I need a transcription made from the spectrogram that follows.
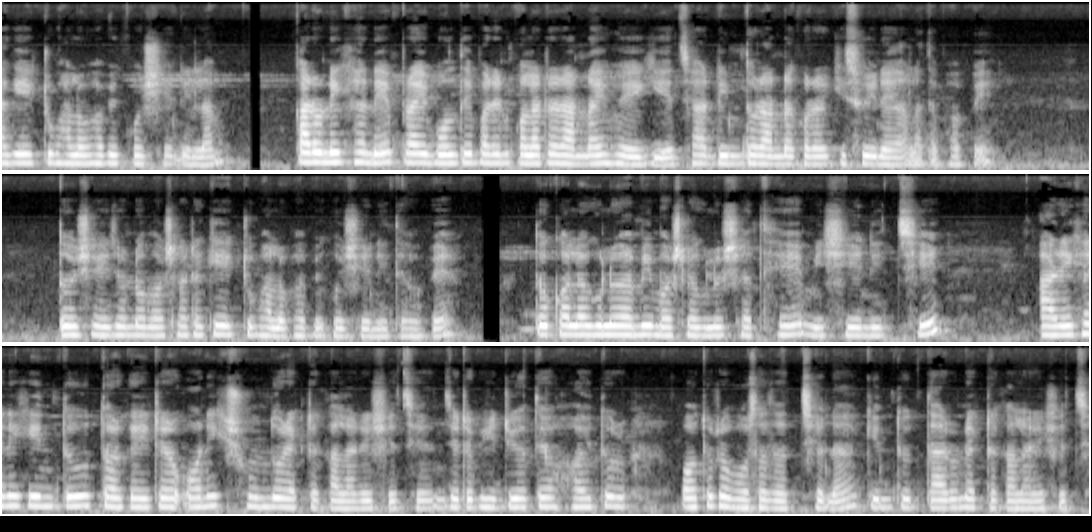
আগে একটু ভালোভাবে কষিয়ে নিলাম। কারণ এখানে প্রায় বলতে পারেন কলাটা রান্নাই হয়ে গিয়েছে, আর ডিম তো রান্না করার কিছুই নাই আলাদাভাবে। তো সেই জন্য মশলাটাকে একটু ভালোভাবে কষিয়ে নিতে হবে। তো কলাগুলো আমি মশলাগুলোর সাথে মিশিয়ে নিচ্ছি। আর এখানে কিন্তু তরকারিটার অনেক সুন্দর একটা কালার এসেছে, যেটা ভিডিওতে হয়তো অতটা বোঝা যাচ্ছে না, কিন্তু দারুণ একটা কালার এসেছে।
